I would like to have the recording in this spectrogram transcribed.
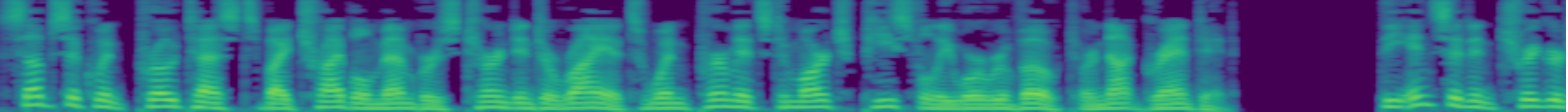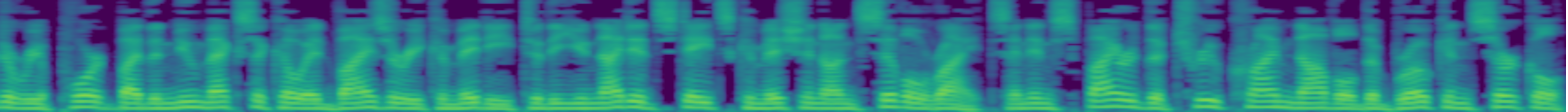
Subsequent protests by tribal members turned into riots when permits to march peacefully were revoked or not granted. The incident triggered a report by the New Mexico Advisory Committee to the United States Commission on Civil Rights and inspired the true crime novel The Broken Circle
